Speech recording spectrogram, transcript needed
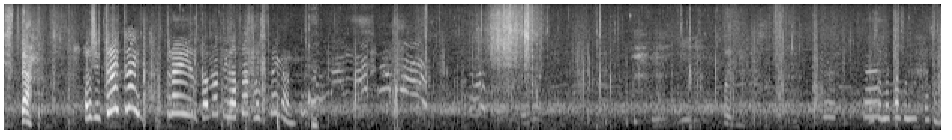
está. Ahora sí, trae, trae. Trae el camote y la papas, traigan. Oye. Pásame, pásame, pásame.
